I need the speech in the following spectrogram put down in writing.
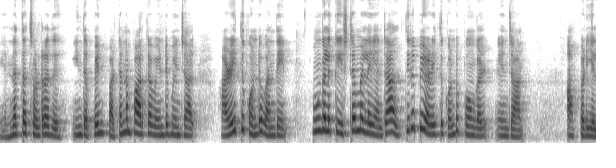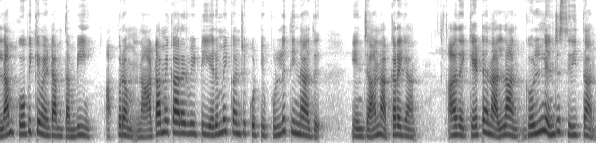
என்னத்த சொல்றது? இந்த பெண் பட்டணம் பார்க்க வேண்டுமென்றால் அழைத்து கொண்டு வந்தேன். உங்களுக்கு இஷ்டமில்லை என்றால் திருப்பி அழைத்து கொண்டு போங்கள் என்றான். அப்படியெல்லாம் கோபிக்க வேண்டாம் தம்பி. அப்புறம் நாட்டாமைக்காரர் வீட்டு எருமை கன்று குட்டி புல்லு தின்னாது என்றான் அக்கறையான். அதை கேட்ட நல்லான் கொல் என்று சிரித்தான்.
